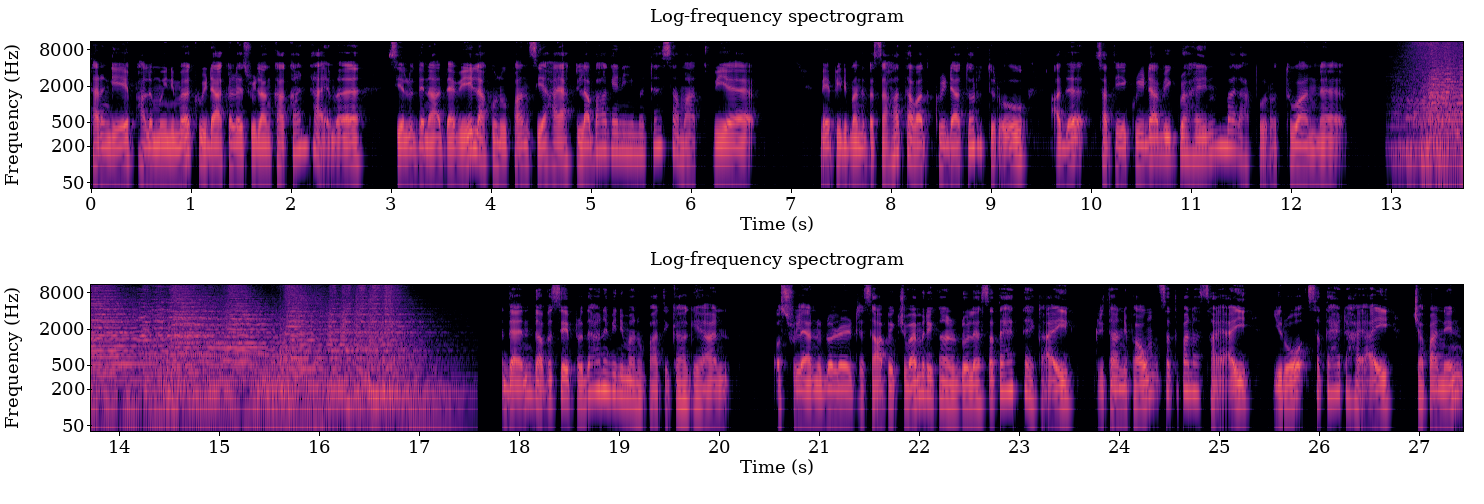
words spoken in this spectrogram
තරගේ පළමුනිම ක්‍රඩා කළ ශ්‍රී ලංකා කණ්ඩායම සියලු දෙනා දැවේ ලකුණු පන්සිය හයක් ලබා ගැනීමට සමත් විය. මේ පිළිබඳව සහ තවත් ක්‍රඩා තොරතුරු අද සතිය ක්‍රීඩා විග්‍රහයෙන් බලාපොරොත්තු වන්න. දැන් දවසේ ප්‍රධාන විනිමනු පාතිකාගයන් ඔස්ට්‍රලයානු ඩොලට සාපක්ෂ ඇමරිකානු ඩොල සතහැත්ත එකයි ප්‍රිතානි පවුම් සත පනස් හයයි යුරෝ සතහැට හයයි චපනෙන්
